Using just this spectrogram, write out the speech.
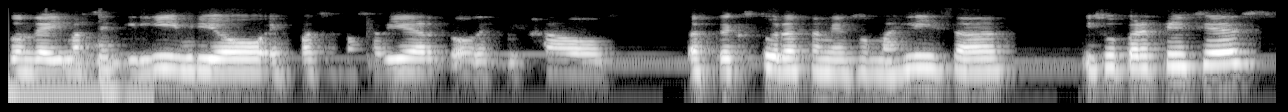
donde hay más equilibrio, espacios más abiertos, despejados, las texturas también son más lisas y superficies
